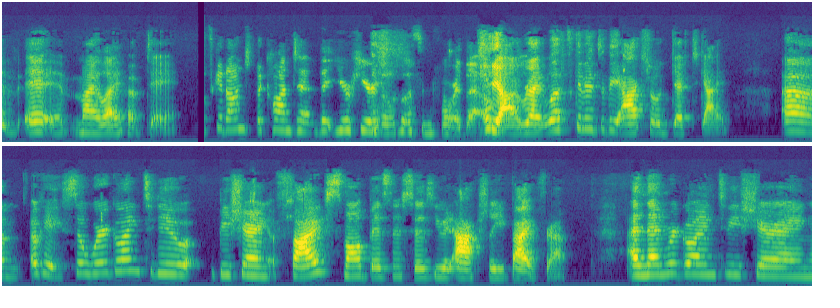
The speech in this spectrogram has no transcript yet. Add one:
of it. My life update. Let's get on to the content that you're here to listen for, though. Yeah, right. Let's get into the actual gift guide. Um, okay, so we're going to do be sharing five small businesses you would actually buy from. And then we're going to be sharing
